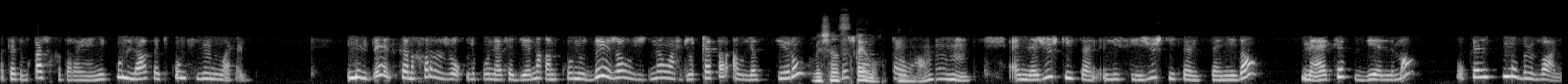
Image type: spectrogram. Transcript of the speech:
ما كتبقاش خضرة يعني كلها كتكون في لون واحد. من بعد كنخرجوا الكنافة ديالنا غنكونوا déjà وجدنا واحد القطر اولا ال sirop باش نسقيوها. عندنا جوج كيسان اللي فيه جوج كيسان سنيدة مع كاس ديال الماء وكنسمو بال vanille.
